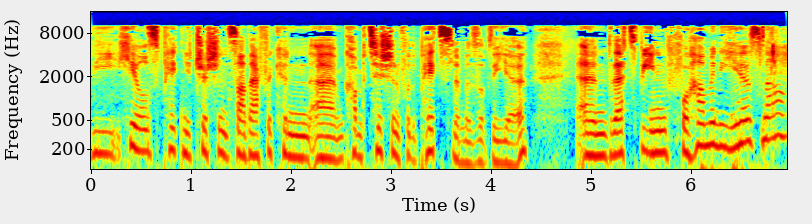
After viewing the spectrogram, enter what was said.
the Hill's Pet Nutrition South African um, competition for the Pet Slimmers of the year, and that's been for how many years now?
